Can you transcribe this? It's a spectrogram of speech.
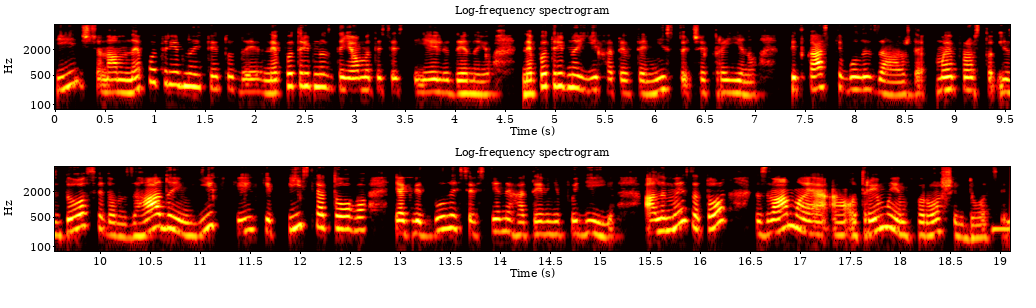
ті, що нам не потрібно йти туди, не потрібно знайомитися з цією людиною, не потрібно їхати в те місто чи країну. Підказки були завжди. Ми просто із досвідом згадуємо їх тільки після того, як відбулися всі негативні події. Але ми зато з вами отримуємо хороший досвід.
